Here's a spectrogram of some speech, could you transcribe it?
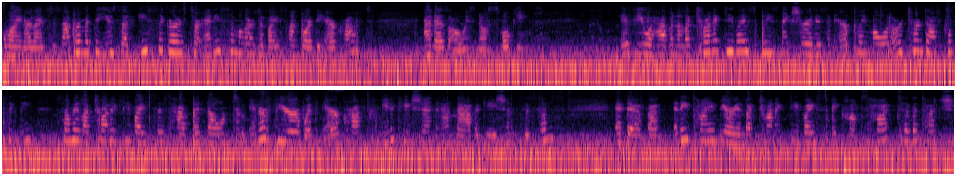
Hawaiian Airlines does not permit the use of e-cigarettes or any similar device on board the aircraft. And as always, no smoking. If you have an electronic device, please make sure it is in airplane mode or turned off completely. Some electronic devices have been known to interfere with aircraft communication and navigation systems. And if at any time your electronic device becomes hot to the touch,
